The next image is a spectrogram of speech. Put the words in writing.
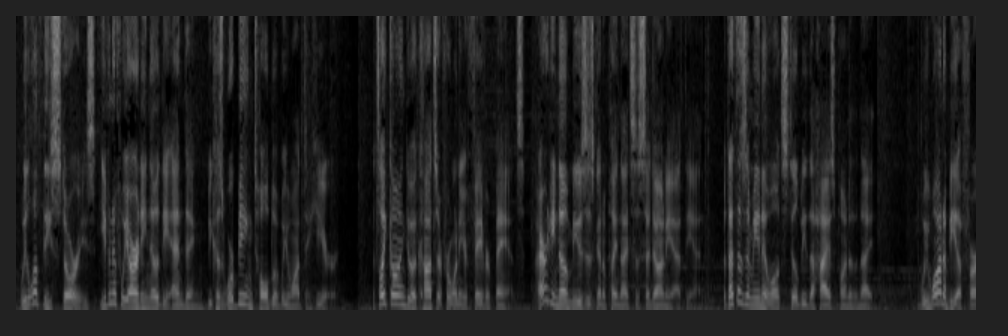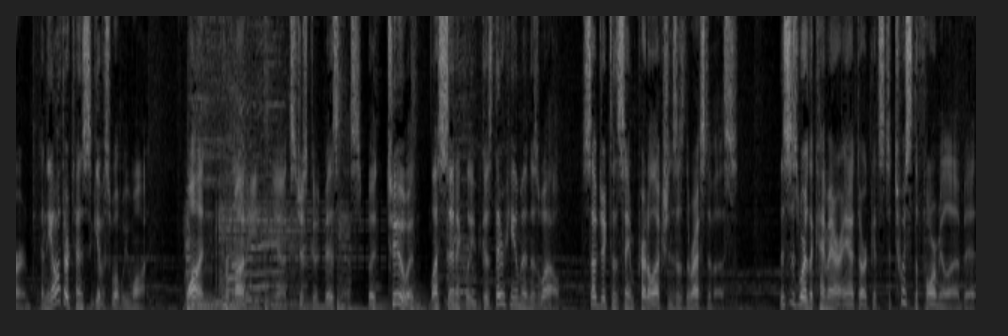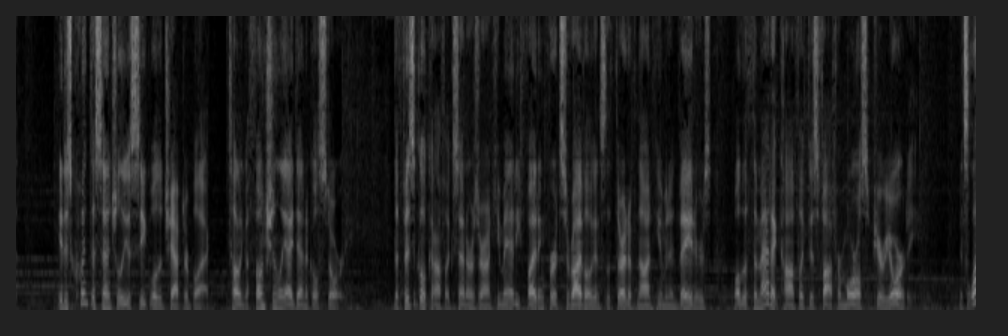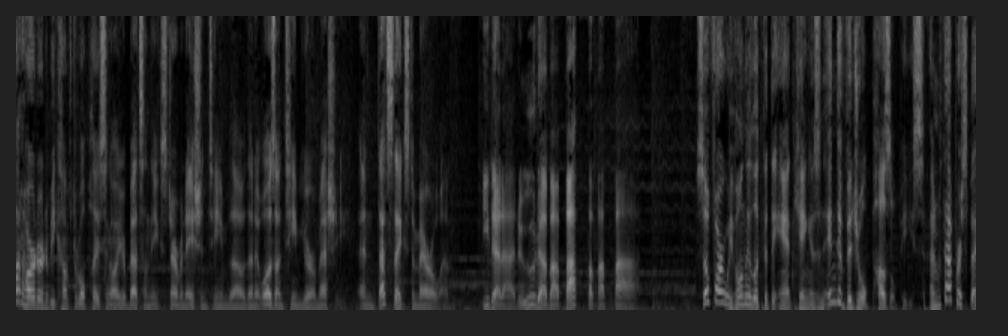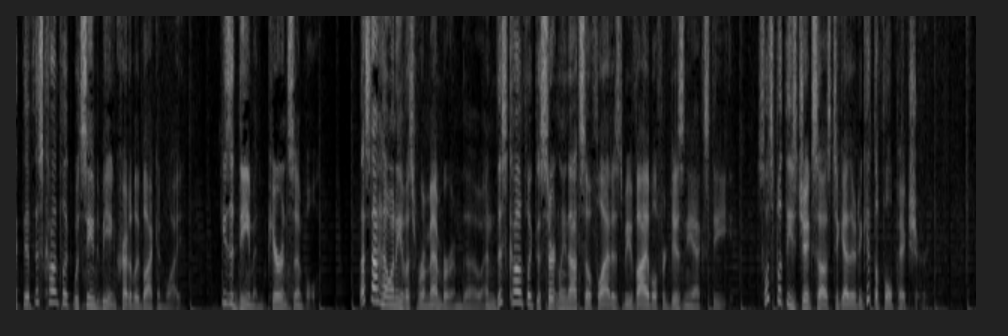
We love these stories, even if we already know the ending, because we're being told what we want to hear. It's like going to a concert for one of your favorite bands. I already know Muse is going to play Knights of Cydonia at the end, but that doesn't mean it won't still be the highest point of the night. We want to be affirmed, and the author tends to give us what we want. One, for money, you know, it's just good business, but two, and less cynically, because they're human as well, subject to the same predilections as the rest of us. This is where the Chimera Ant arc gets to twist the formula a bit. It is quintessentially a sequel to Chapter Black, telling a functionally identical story. The physical conflict centers around humanity fighting for its survival against the threat of non human invaders, while the thematic conflict is fought for moral superiority. It's a lot harder to be comfortable placing all your bets on the extermination team, though, than it was on Team Urameshi, and that's thanks to Meruem. So far, we've only looked at the Ant King as an individual puzzle piece, and with that perspective, this conflict would seem to be incredibly black and white. He's a demon, pure and simple. That's not how any of us remember him, though, and this conflict is certainly not so flat as to be viable for Disney XD. So let's put these jigsaws together to get the full picture.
